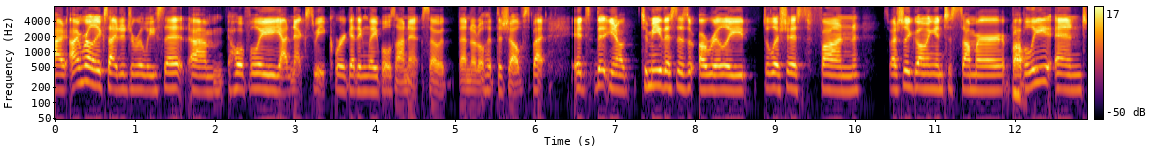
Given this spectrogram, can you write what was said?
I, I'm really excited to release it. Um, hopefully, yeah, next week we're getting labels on it, so then it'll hit the shelves. But it's the, you know, to me, this is a really delicious, fun, especially going into summer, bubbly, and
